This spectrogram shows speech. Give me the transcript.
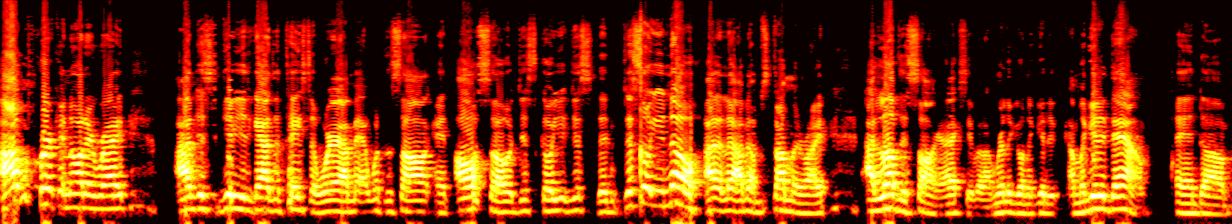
I'm working on it right. I'm just giving you guys a taste of where I'm at with the song, and also just go you just just so you know, I, I'm stumbling right. I love this song actually, but I'm really going to get it. I'm gonna get it down, and um,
